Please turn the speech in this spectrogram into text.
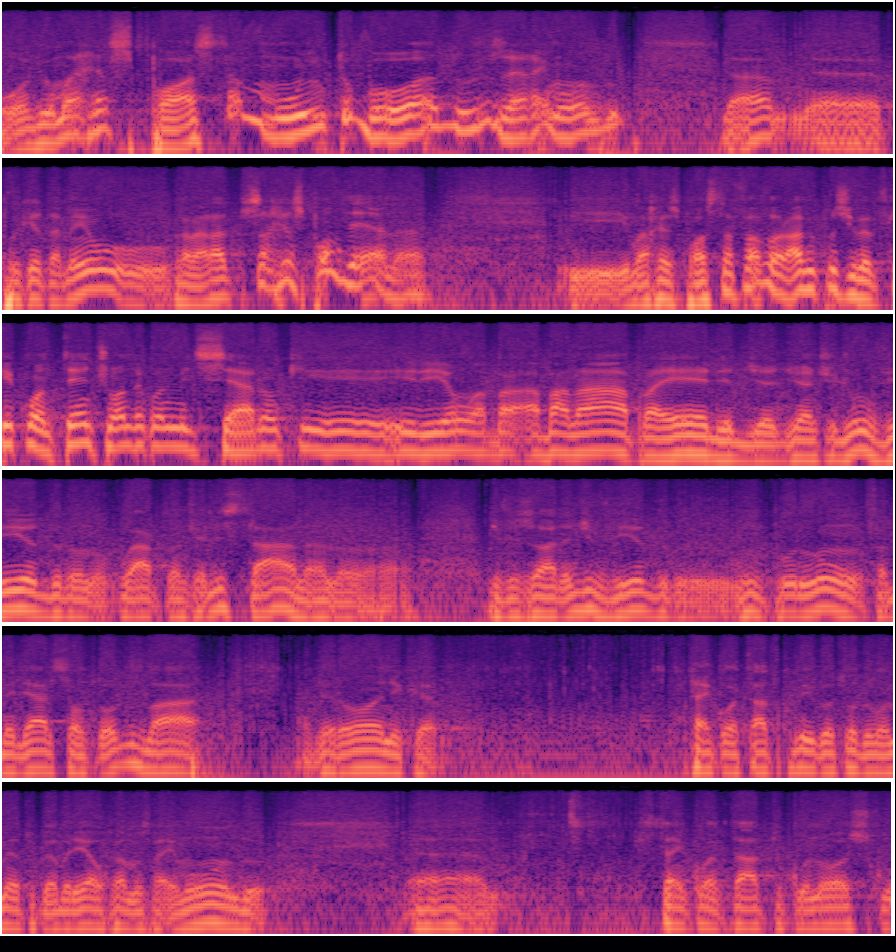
houve uma resposta muito boa do José Raimundo, né, é, porque também o camarada precisa responder, né? E uma resposta favorável possível. Eu fiquei contente ontem quando me disseram que iriam abanar para ele diante de um vidro no quarto onde ele está, né, na divisória de vidro, um por um, familiares estão todos lá. A Verônica está em contato comigo a todo momento, Gabriel Ramos Raimundo, é, está em contato conosco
